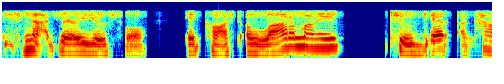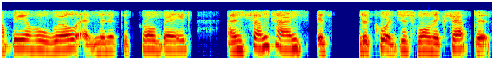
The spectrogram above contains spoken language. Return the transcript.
is not very useful. It costs a lot of money to get a copy of a will admitted to probate, and sometimes it's the court just won't accept it.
